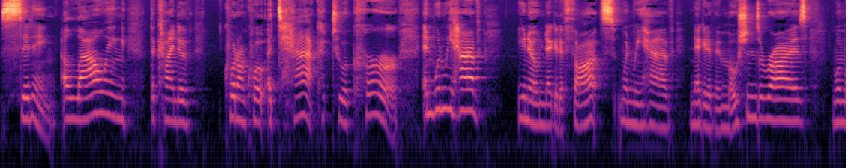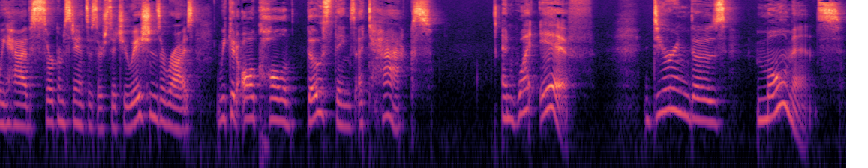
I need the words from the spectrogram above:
sitting, allowing the kind of quote unquote attack to occur. And when we have, you know, negative thoughts, when we have negative emotions arise, when we have circumstances or situations arise, we could all call those things attacks. And what if during those moments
